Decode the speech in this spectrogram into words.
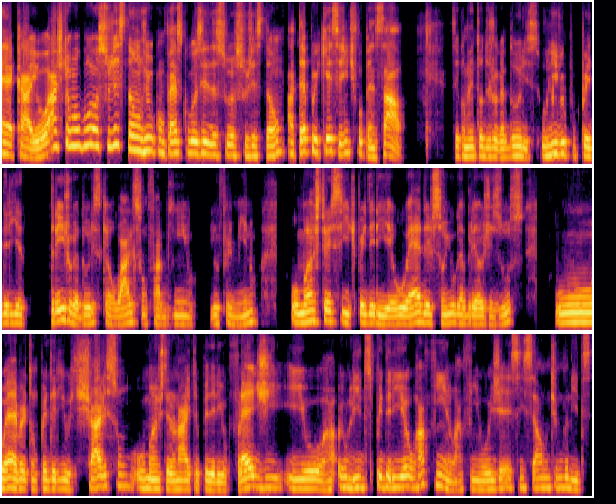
É, Caio, eu acho que é uma boa sugestão, viu? Confesso que eu gostei da sua sugestão. Até porque, se a gente for pensar, você comentou dos jogadores. O Liverpool perderia três jogadores, que é o Alisson, o Fabinho e o Firmino. O Manchester City perderia o Ederson e o Gabriel Jesus. O Everton perderia o Richarlison, o Manchester United perderia o Fred e o, o Leeds perderia o Rafinha. O Rafinha hoje é essencial no time do Leeds.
